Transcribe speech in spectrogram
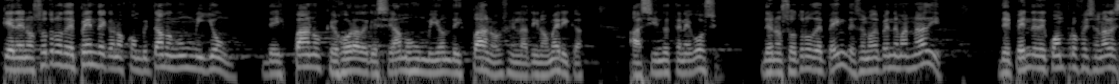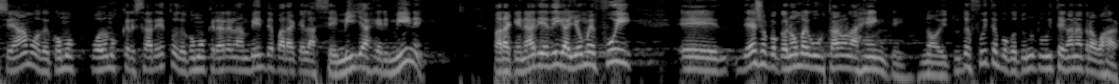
que de nosotros depende que nos convirtamos en un millón de hispanos, que es hora de que seamos un millón de hispanos en Latinoamérica haciendo este negocio. De nosotros depende, eso no depende más nadie. Depende de cuán profesionales seamos, de cómo podemos crecer esto, de cómo crear el ambiente para que la semilla germine. Para que nadie diga, yo me fui eh, de eso porque no me gustaron la gente. No, y tú te fuiste porque tú no tuviste ganas de trabajar.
